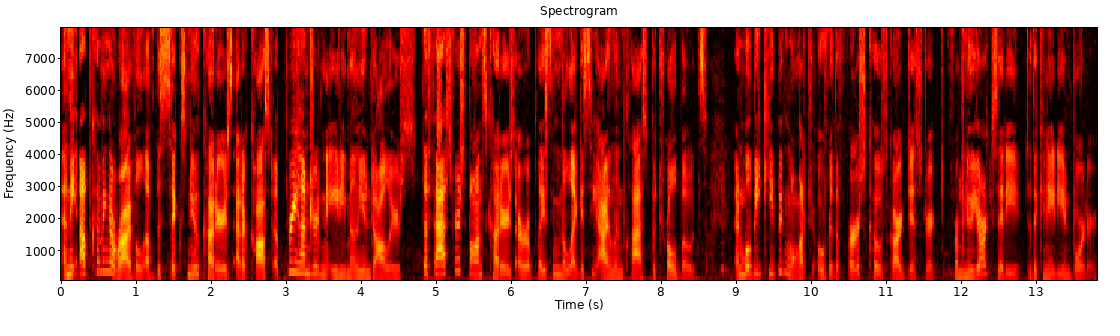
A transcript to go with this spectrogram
and the upcoming arrival of the six new cutters at a cost of $380 million. The fast response cutters are replacing the Legacy Island class patrol boats and will be keeping watch over the 1st Coast Guard District from New York City to the Canadian border.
